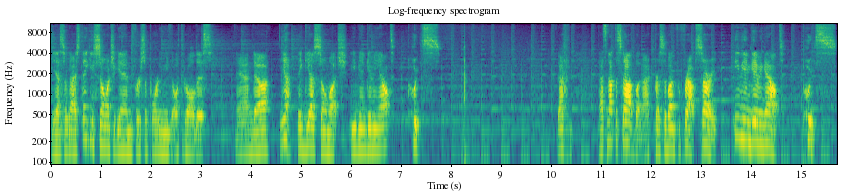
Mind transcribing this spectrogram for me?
yeah. So guys, thank you so much again for supporting me through all this. And, uh, yeah, thank you guys so much. EBN Gaming out. Peace. That, that's not the stop button. I pressed the button for Fraps. Sorry. EBN Gaming out. Peace.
